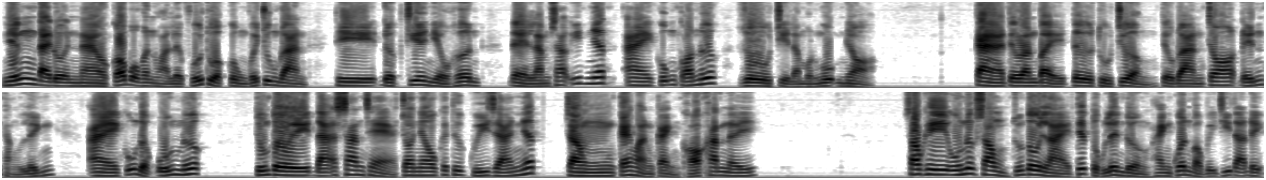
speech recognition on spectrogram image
Những đại đội nào có bộ phận hỏa lực phối thuộc cùng với trung đoàn thì được chia nhiều hơn để làm sao ít nhất ai cũng có nước, dù chỉ là một ngụm nhỏ. Cả tiểu đoàn 7 từ thủ trưởng, tiểu đoàn cho đến thẳng lính, ai cũng được uống nước. Chúng tôi đã san sẻ cho nhau cái thứ quý giá nhất trong cái hoàn cảnh khó khăn ấy. Sau khi uống nước xong, chúng tôi lại tiếp tục lên đường hành quân vào vị trí đã định.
